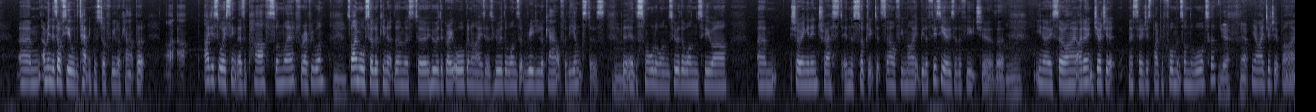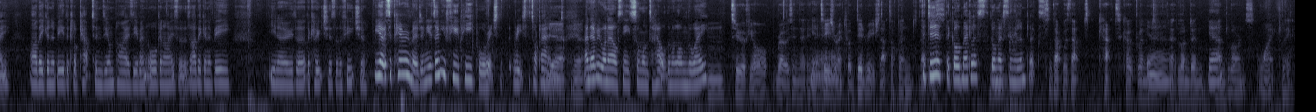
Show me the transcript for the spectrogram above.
Um, I mean, there's obviously all the technical stuff we look at, but I, I- I just always think there's a path somewhere for everyone. Mm. So I'm also looking at them as to who are the great organisers, who are the ones that really look out for the youngsters, Mm. the, you know, the smaller ones, who are the ones who are um, showing an interest in the subject itself, who might be the physios of the future, the Mm. you know. So I, I don't judge it necessarily just by performance on the water. Yeah. Yeah. You know, I judge it by are they going to be the club captains, the umpires, the event organisers? Are they going to be, you know, the the coaches of the future? You know, it's a pyramid, and there's only a few people reach the, reach the top end, Yeah. Yeah. and everyone else needs someone to help them along the way. Mm. Two of your rowers in the in Yeah. the Tees rowing club did reach that top end. They That did was- the gold medalists, the gold Yeah. medalists in the Olympics. So that was that Kat Copeland Yeah. at London Yeah. and Laurence Whiteley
